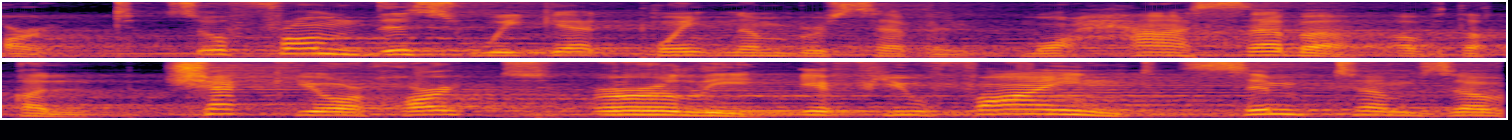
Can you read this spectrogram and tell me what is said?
heart. So from this we get point number seven, muhasaba of the qalb. Check your heart early. If you find symptoms of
